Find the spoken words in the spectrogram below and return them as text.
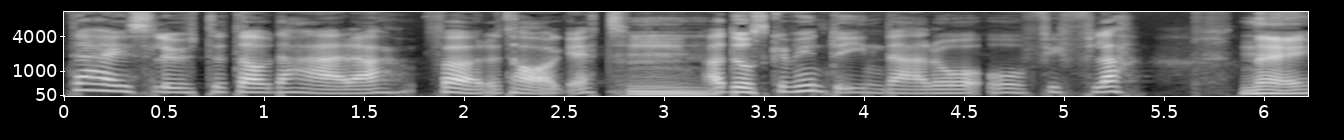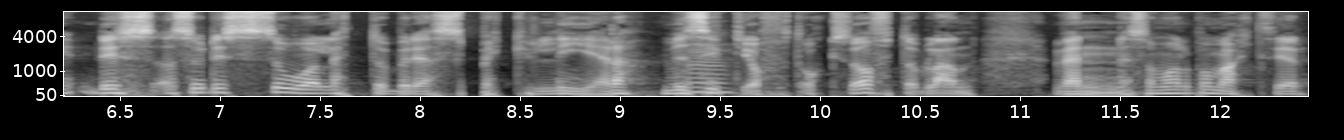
det här är slutet av det här äh, företaget. Mm. Ja, då ska vi ju inte in där och, och fiffla. Nej, det är, alltså det är så lätt att börja spekulera. Vi Mm. sitter ju ofta, också ofta bland vänner som håller på med aktier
